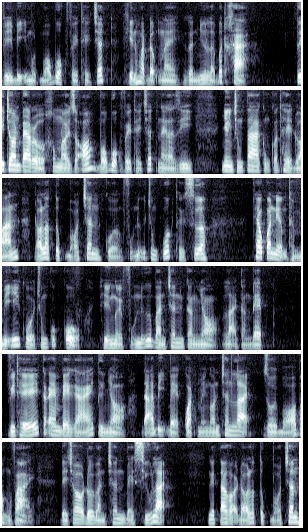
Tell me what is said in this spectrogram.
vì bị một bó buộc về thể chất khiến hoạt động này gần như là bất khả. Tuy John Barrow không nói rõ bó buộc về thể chất này là gì, nhưng chúng ta cũng có thể đoán đó là tục bó chân của phụ nữ Trung Quốc thời xưa. Theo quan niệm thẩm mỹ của Trung Quốc cổ thì người phụ nữ bàn chân càng nhỏ lại càng đẹp. Vì thế các em bé gái từ nhỏ đã bị bẻ quạt mấy ngón chân lại rồi bó bằng vải để cho đôi bàn chân bé xíu lại. Người ta gọi đó là tục bó chân.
